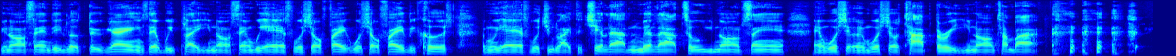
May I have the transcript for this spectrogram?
you know, what I'm saying these little three games that we play, you know, what I'm saying we ask what's your favorite, what's your favorite kush, and we ask what you like to chill out and mill out to, you know, what I'm saying, and what's your and what's your top three, you know, what I'm talking about.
